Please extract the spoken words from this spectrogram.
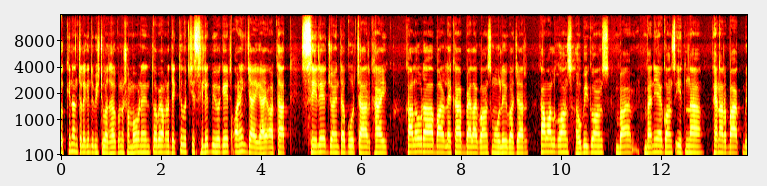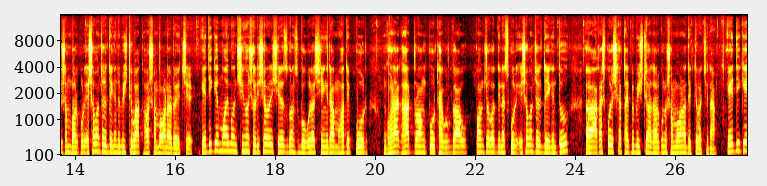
দক্ষিণাঞ্চলে কিন্তু বৃষ্টিপাত হওয়ার কোনো সম্ভাবনা নেই। তবে আমরা দেখতে পাচ্ছি সিলেট বিভাগের অনেক জায়গায়, অর্থাৎ সিলেট, জয়ন্তাপুর, চারখাই কালৌড়া বারলেখা, বেলাগঞ্জ, মৌলভীবাজার, কামালগঞ্জ, হবিগঞ্জ বা বানিয়াগঞ্জ, ইতনা ফেনারবাগ বিষমভরপুর এসব অঞ্চলে কিন্তু বৃষ্টিপাত হওয়ার সম্ভাবনা রয়েছে। এদিকে ময়মনসিংহ, সরিষাবাড়ি, সিরাজগঞ্জ, বগুড়া, সিংড়া, মহাদেবপুর, ঘোড়াঘাট, রংপুর, ঠাকুরগাঁও, পঞ্চগড়, দিনাজপুর এসব অঞ্চলের দিয়ে কিন্তু আকাশ পরিষ্কার থাকবে বৃষ্টিপাত হওয়ার কোনো সম্ভাবনা দেখতে পাচ্ছি না। এদিকে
